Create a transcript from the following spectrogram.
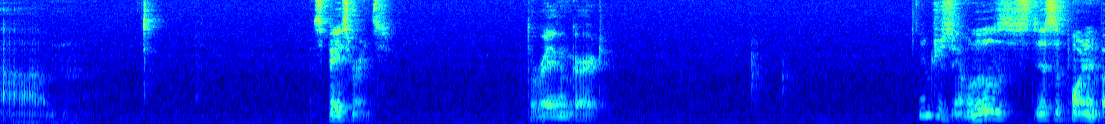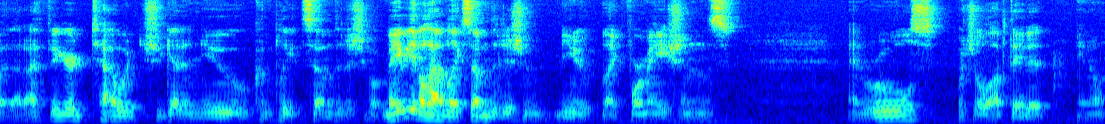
um, Space Marines, the Raven Guard. Interesting. I'm a little disappointed by that. I figured Tau would, should get a new complete seventh edition. Maybe it'll have like seventh edition new like formations and rules, which will update it. You know.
